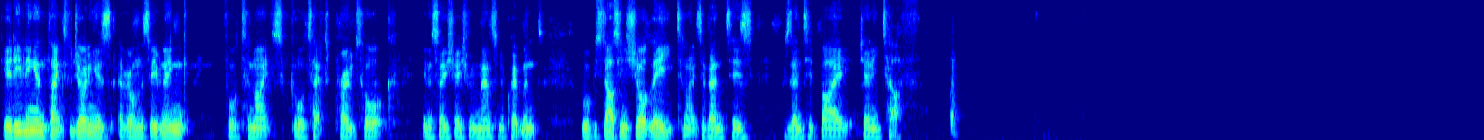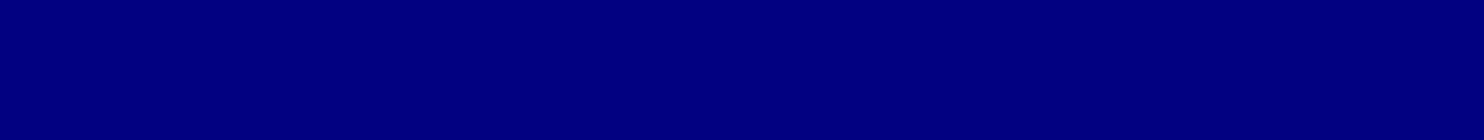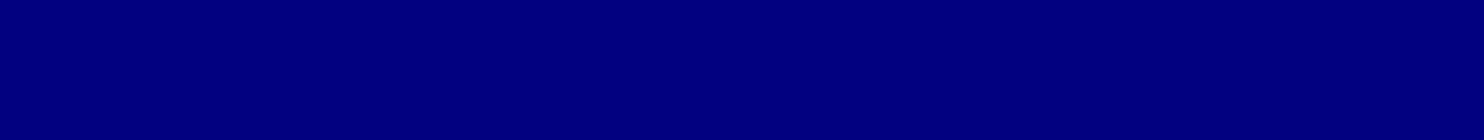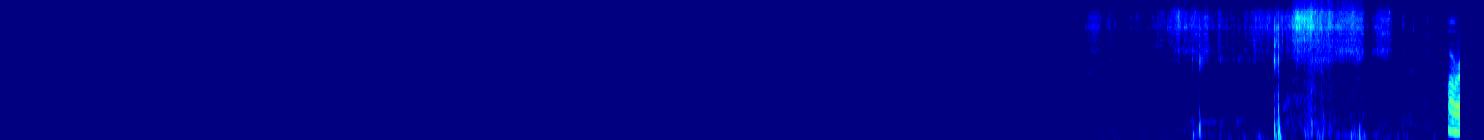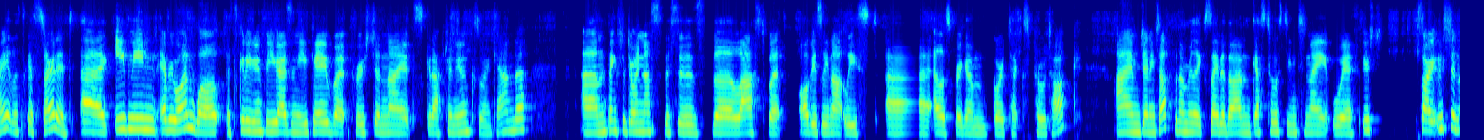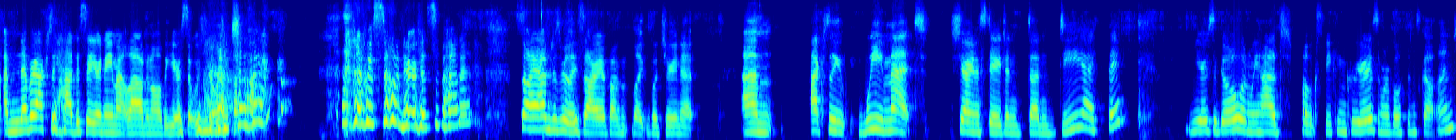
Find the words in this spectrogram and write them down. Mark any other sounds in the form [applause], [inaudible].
Good evening and thanks for joining us everyone this evening for tonight's Gore-Tex Pro Talk in association with Mountain Equipment. We'll be starting shortly. Tonight's event is presented by Jenny Tough. All right, let's get started. Uh, evening, everyone. Well, it's good evening for you guys in the UK, but for Uisdean and I, it's good afternoon because we're in Canada. Um, thanks for joining us. This is the last, but obviously not least, uh, Ellis Brigham Gore-Tex Pro Talk. I'm Jenny Tough, and I'm really excited that I'm guest hosting tonight with, Ush sorry, Uisdean, I've never actually had to say your name out loud in all the years that we've known each other. and [laughs] [laughs] I was so nervous about it. So I am just really sorry if I'm like butchering it. Um, actually, we met sharing a stage in Dundee, I think, years ago when we had public speaking careers and we're both in Scotland.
